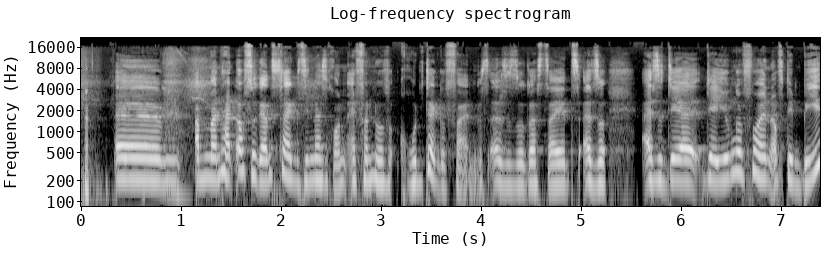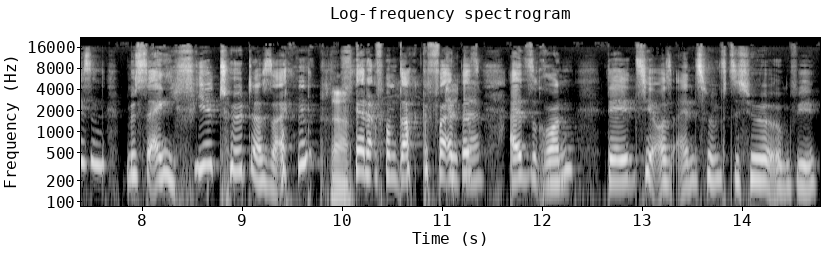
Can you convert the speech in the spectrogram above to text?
ähm, aber man hat auch so ganz klar gesehen, dass Ron einfach nur runtergefallen ist. Also so, dass da jetzt, also, also der, der Junge vorhin auf dem Besen müsste eigentlich viel töter sein, Ja. der da vom Dach gefallen Töter. ist, als Ron, der jetzt hier aus 1,50 Höhe irgendwie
